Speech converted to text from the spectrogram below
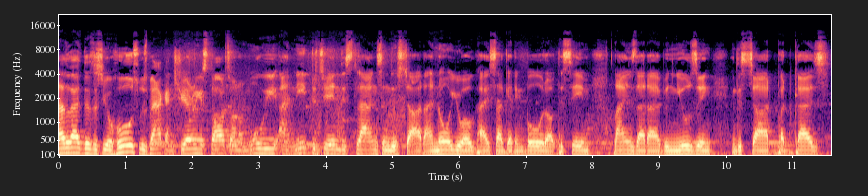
hello guys, this is your host who's back and sharing his thoughts on a movie. I need to change the slangs in this chart. I know you all guys are getting bored of the same lines that I've been using in this chart, but guys,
